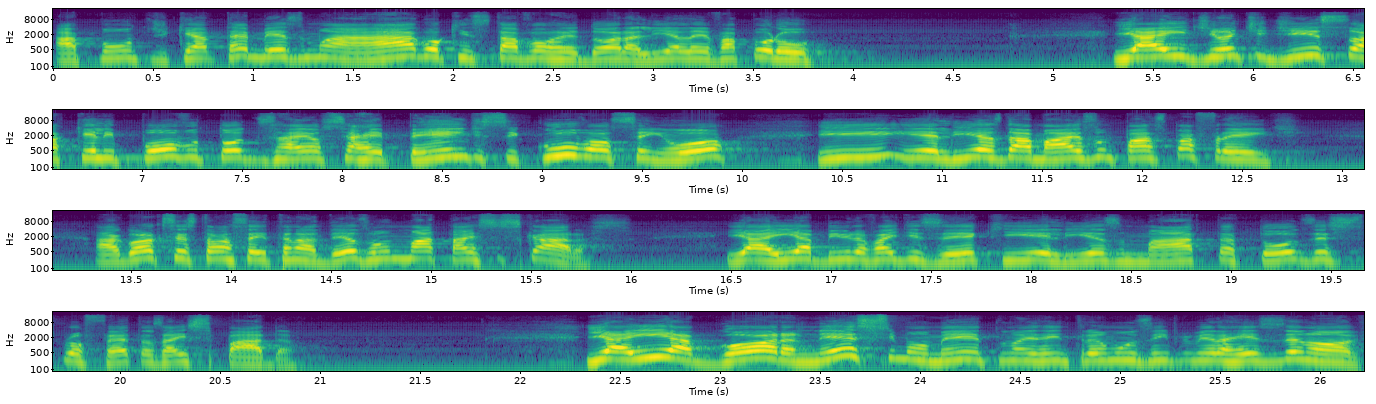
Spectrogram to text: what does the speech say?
a ponto de que até mesmo a água que estava ao redor ali, ela evaporou. E aí, diante disso, aquele povo todo de Israel se arrepende, se curva ao Senhor, e, e Elias dá mais um passo para frente. Agora que vocês estão aceitando a Deus, vamos matar esses caras. E aí a Bíblia vai dizer que Elias mata todos esses profetas à espada. E aí, agora, nesse momento, nós entramos em 1 Reis 19.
